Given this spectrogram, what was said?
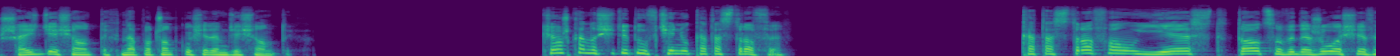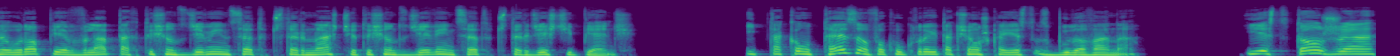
60., na początku 70. Książka nosi tytuł W cieniu katastrofy. Katastrofą jest to, co wydarzyło się w Europie w latach 1914-1945. I taką tezą, wokół której ta książka jest zbudowana, jest to, że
